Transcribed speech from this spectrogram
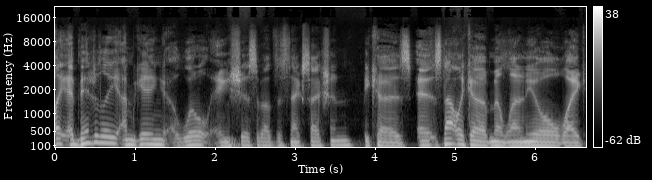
like, admittedly, I'm getting a little anxious about this next section because it's not like a millennial, like,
